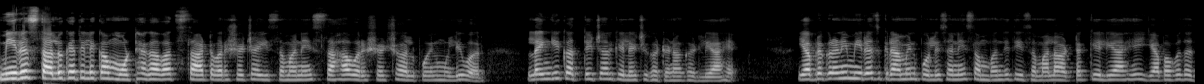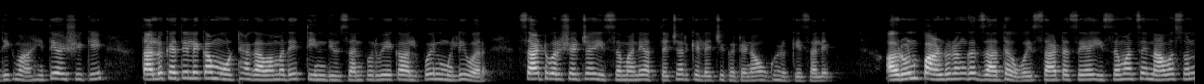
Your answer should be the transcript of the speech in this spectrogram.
मिरज तालुक्यातील एका मोठ्या गावात साठ वर्षाच्या इसमाने सहा वर्षाच्या अल्पवयीन मुलीवर लैंगिक अत्याचार केल्याची घटना घडली आहे. या प्रकरणी मिरज ग्रामीण पोलिसांनी संबंधित इसमाला अटक केली आहे. याबाबत अधिक माहिती अशी की तालुक्यातील एका मोठ्या गावामध्ये तीन दिवसांपूर्वी एका अल्पवयीन मुलीवर साठ वर्षाच्या इसमाने अत्याचार केल्याची घटना उघडकीस आली. अरुण पांडुरंग जाधव वय साठ असे या इसमाचे नाव असून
